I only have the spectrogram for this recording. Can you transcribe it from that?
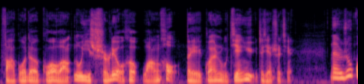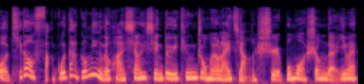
法国的国王路易十六和王后被关入监狱这件事情。那如果提到法国大革命的话，相信对于听众朋友来讲是不陌生的，因为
